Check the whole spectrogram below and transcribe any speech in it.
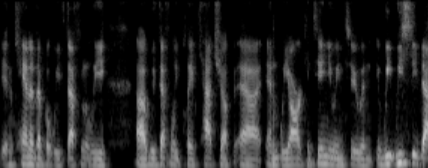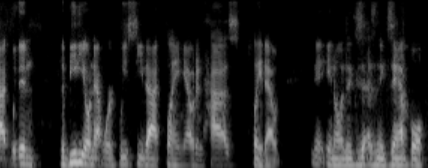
in Canada, but we've definitely uh, we've definitely played catch up, uh, and we are continuing to, and we we see that within the BDO network, we see that playing out and has played out. You know, as an example,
